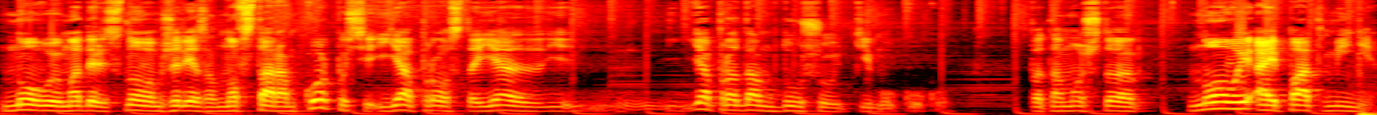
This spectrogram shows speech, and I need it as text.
новую модель с новым железом, но в старом корпусе, я просто, я, я продам душу Тиму Куку. Потому что новый iPad mini.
